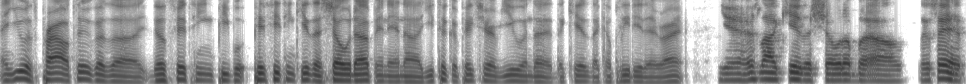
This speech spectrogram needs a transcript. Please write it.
And you was proud too because uh those 15 people 15 kids that showed up and then uh you took a picture of you and the the kids that completed it right? Yeah there's a lot of kids that showed up but uh like i said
